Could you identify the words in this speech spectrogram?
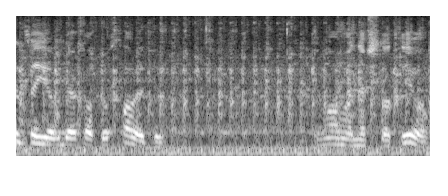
Що це я бляха поставити? Нема мене штатива.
